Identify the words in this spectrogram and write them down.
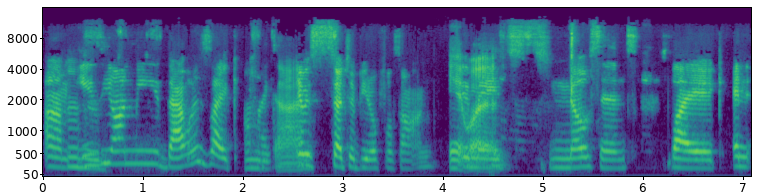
Um, Mhm. Easy on Me. That was like oh my god it was such a beautiful song. it, made was no sense. Like, and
